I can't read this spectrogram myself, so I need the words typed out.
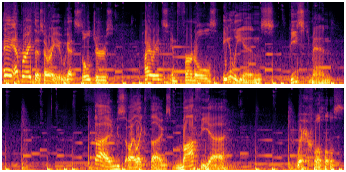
Hey, Emperor Athos, how are you? We got soldiers, pirates, infernals, aliens, beastmen, thugs. Oh, I like thugs. Mafia, werewolves,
